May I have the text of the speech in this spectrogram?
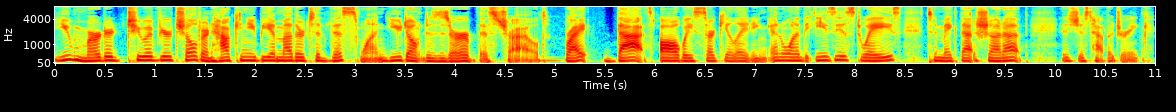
You murdered two of your children. How can you be a mother to this one? You don't deserve this child, right? That's always circulating. And one of the easiest ways to make that shut up is just have a drink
